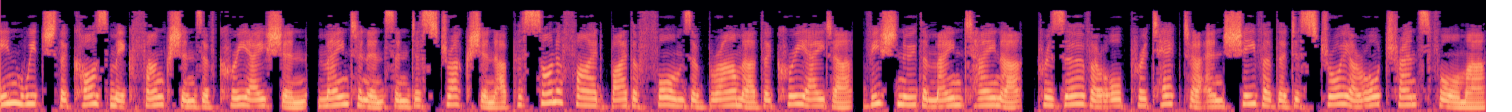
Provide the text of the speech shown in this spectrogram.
in which the cosmic functions of creation, maintenance and destruction are personified by the forms of Brahma the creator, Vishnu the maintainer, preserver or protector and Shiva the destroyer or transformer.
